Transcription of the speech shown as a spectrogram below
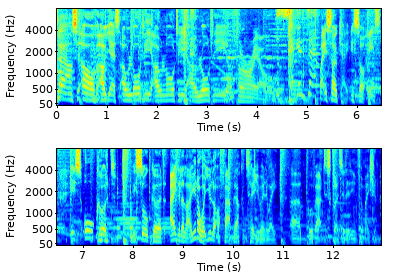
Sounds of, oh yes, oh lordy, oh lordy, oh lordy, for real. But it's okay. It's all, it's it's all good. It's all good. I ain't gonna lie. You know what? You lot of family. I can tell you anyway, um, without disclosing any information.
